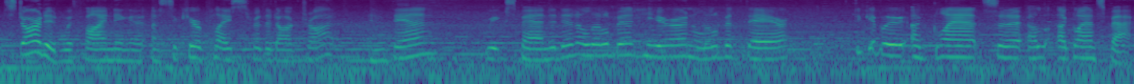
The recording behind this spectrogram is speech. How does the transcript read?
It started with finding a, a secure place for the dog trot, and then we expanded it a little bit here and a little bit there to give a, a glance, a, a, a, glance back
